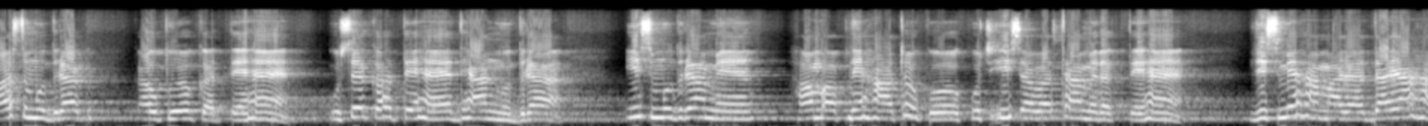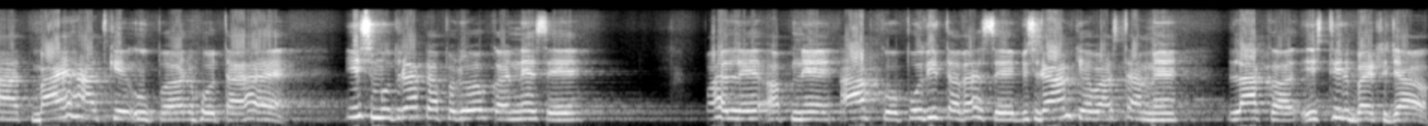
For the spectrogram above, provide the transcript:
हस्त मुद्रा का उपयोग करते हैं। उसे कहते हैं ध्यान मुद्रा। इस मुद्रा में हम अपने हाथों को कुछ इस अवस्था में रखते हैं, जिसमें हमारा दाया हाथ बाएँ हाथ के ऊपर होता है। इस मुद्रा का प्रयोग करने से पहले अपने आप को पूरी तरह से विश्राम की अवस्था में लाकर स्थिर बैठ जाओ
